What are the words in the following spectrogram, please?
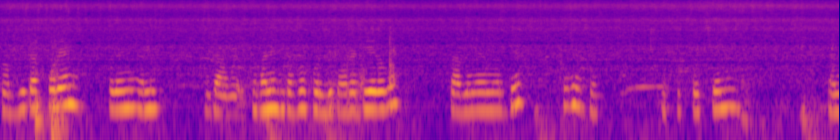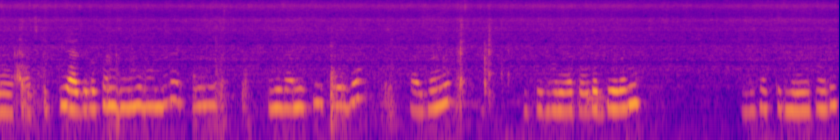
সবজিটা করে করে নিয়ে আমি যাব। একটুখানি দেখো হলদি পাউডার দিয়ে দেবো সাবিনের মধ্যে, ঠিক আছে? একটু কচিয়ে নিই আমি আজকে পেঁয়াজ রকম দিইনি বন্ধুরা এখানে নিরামিষই করব, তাই জন্য একটু ধনিয়া পাউডার দিয়ে দেবো। একটু ধনিয়া পাউডার,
